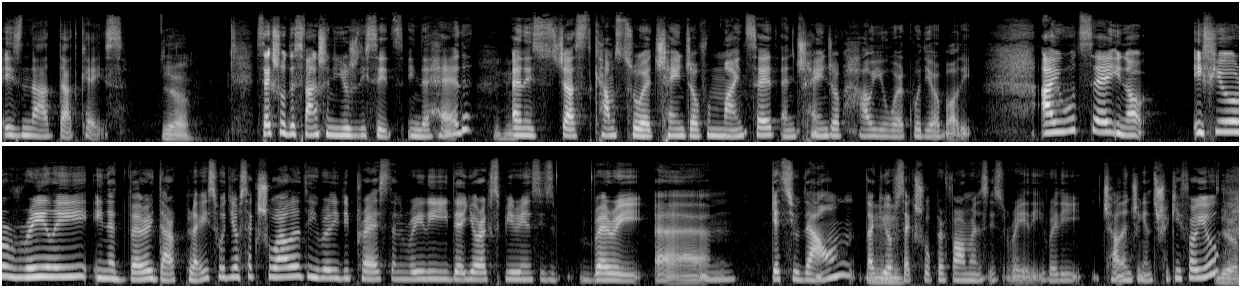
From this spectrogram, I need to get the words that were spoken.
is not that case. Yeah. Sexual dysfunction usually sits in the head Mhm. and it just comes through a change of mindset and change of how you work with your body. I would say, you know, if you're really in a very dark place with your sexuality, really depressed, and really that your experience is very um, gets you down, like your Mm. sexual performance is really, really challenging and tricky for you, yeah.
